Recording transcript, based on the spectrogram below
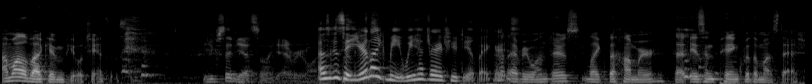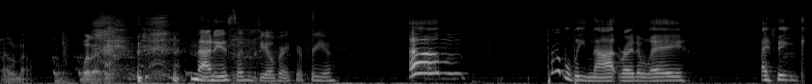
I'm all about giving people chances. You've said yes to like everyone. I was gonna say you're like me. We have very few deal breakers. Not everyone. There's like the Hummer that isn't pink with a mustache. I don't know. Whatever. Maddie, is that a deal breaker for you? Um, probably not right away. I think.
